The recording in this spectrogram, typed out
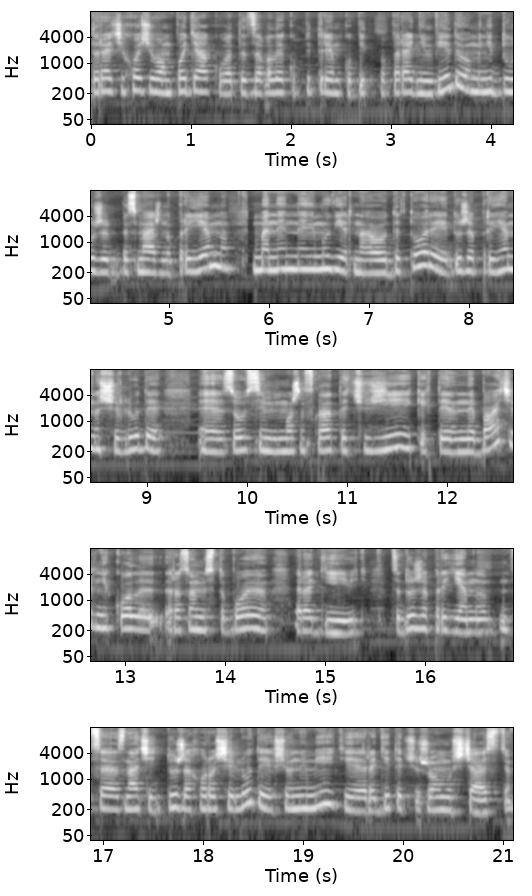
До речі, хочу вам подякувати за велику підтримку під попереднім відео. Мені дуже безмежно приємно. У мене неймовірна аудиторія, і дуже приємно, що люди е, зовсім можна сказати чужі, яких ти не бачив ніколи, разом із тобою радіють. Це дуже приємно. Це значить дуже хороші люди, якщо вони вміють радіти чужому щастю.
